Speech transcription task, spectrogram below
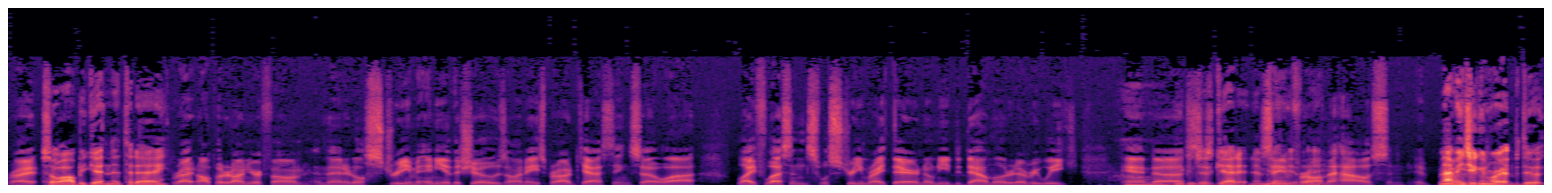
right? So I'll be getting it today. Right, and I'll put it on your phone, and then it'll stream any of the shows on Ace Broadcasting. So, uh, Life Lessons will stream right there. No need to download it every week. And uh, Oh, you can just get it same for on the house, and it, that means you can write, do,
